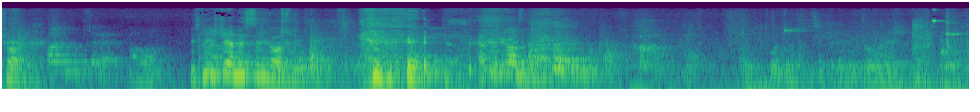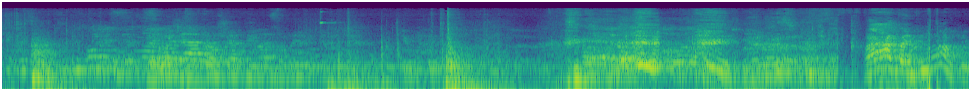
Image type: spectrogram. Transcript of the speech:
Що? Пан Куцере. І скажи, що я не серйозний. Я серйозний. А, дай нахуй!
